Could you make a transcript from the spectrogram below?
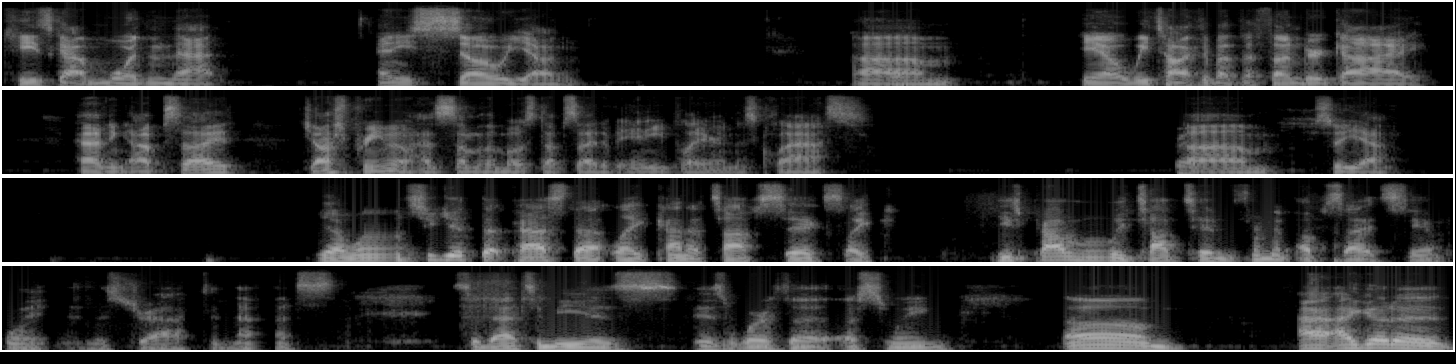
he's got more than that, and he's so young. Um, you know, we talked about the Thunder guy having upside. Josh Primo has some of the most upside of any player in this class. Right. Um, so yeah, Yeah, once you get that past that like kind of top six, like he's probably top ten from an upside standpoint in this draft, and that's so that to me is is worth a, a swing. Um, I, I go to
